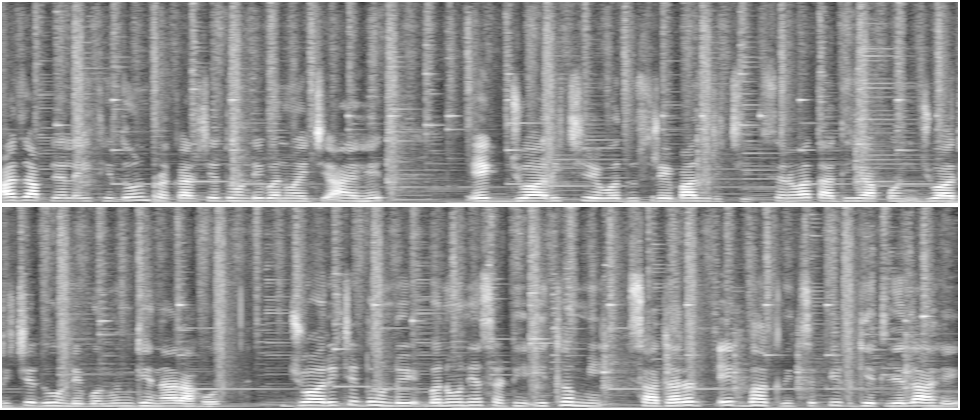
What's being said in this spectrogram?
आज आपल्याला इथे दोन प्रकारचे धोंडे बनवायचे आहेत. एक ज्वारीचे व दुसरे बाजरीचे. सर्वात आधी आपण ज्वारीचे धोंडे बनवून घेणार आहोत. ज्वारीचे धोंडे बनवण्यासाठी इथं मी साधारण एक भाकरीचं पीठ घेतलेलं आहे.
